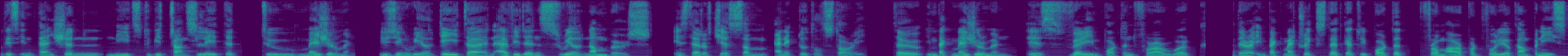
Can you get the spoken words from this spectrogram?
this intention needs to be translated to measurement using real data and evidence, real numbers, instead of just some anecdotal story. So, impact measurement is very important for our work. There are impact metrics that get reported from our portfolio companies,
